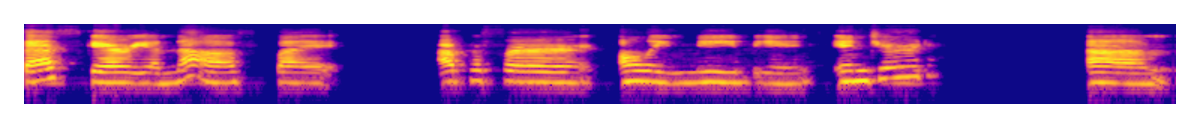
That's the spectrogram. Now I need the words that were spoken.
that's scary enough, but I prefer only me being injured um,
